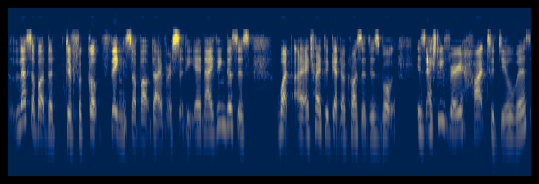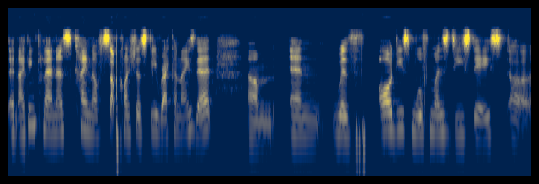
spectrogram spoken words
less about the difficult things about diversity. And I think this is what I, I try to get across in this book. It's actually very hard to deal with. And I think planners kind of subconsciously recognize that. Um, and with all these movements these days uh,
